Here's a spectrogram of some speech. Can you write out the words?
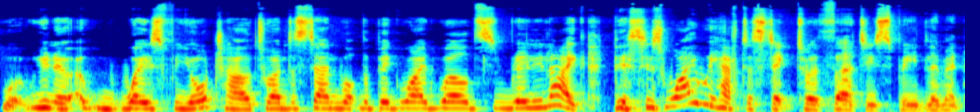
you know, ways for your child to understand what the big wide world's really like. This is why we have to stick to a 30 speed limit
